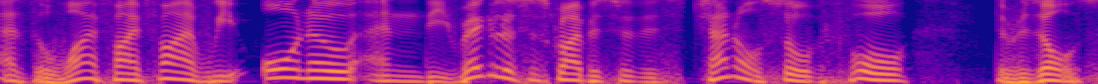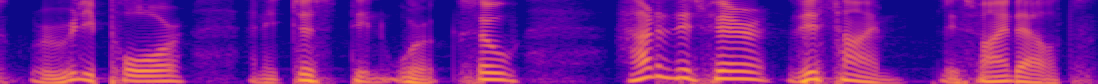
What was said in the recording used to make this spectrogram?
As the Wi-Fi 5 we all know and the regular subscribers to this channel saw before, the results were really poor and it just didn't work. So, how did it fare this time? Let's find out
